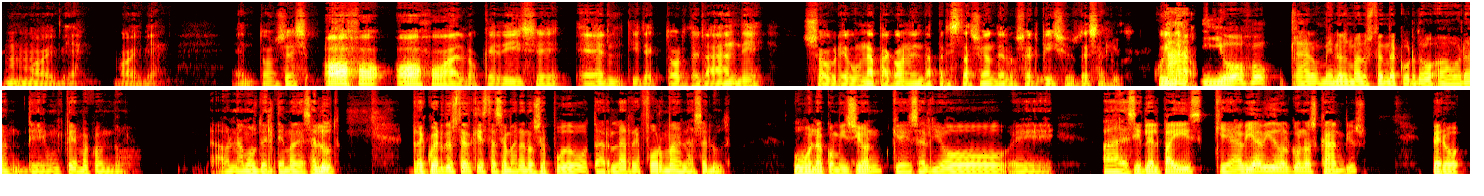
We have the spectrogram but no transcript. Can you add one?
Muy bien, muy bien. Entonces, ojo, ojo a lo que dice el director de la ANDI sobre un apagón en la prestación de los servicios de salud. Cuidado. Ah, y ojo, claro, menos mal usted me acordó ahora de un tema cuando hablamos del tema de salud. Recuerde usted que esta semana no se pudo votar la reforma a la salud. Hubo una comisión que salió eh, a decirle al país que había habido algunos cambios, pero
